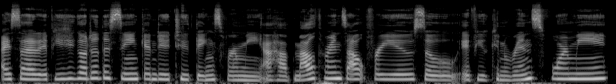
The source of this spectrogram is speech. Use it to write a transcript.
I said, if you could go to the sink and do two things for me, I have mouth rinse out for you. So if you can rinse for me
